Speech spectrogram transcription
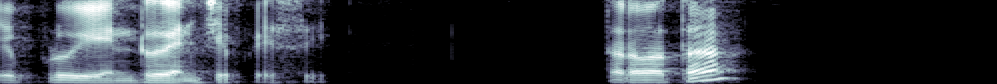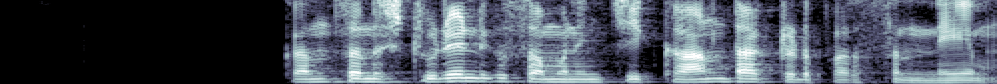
ఎప్పుడు ఏంటో అని చెప్పేసి. తర్వాత కన్సర్న్ స్టూడెంట్కి సంబంధించి కాంటాక్టెడ్ పర్సన్ నేమ్.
